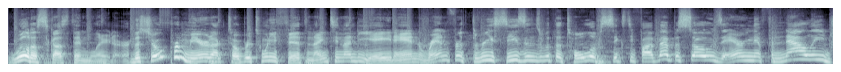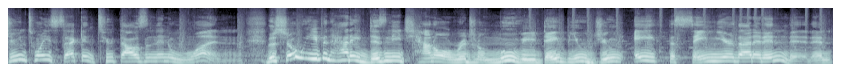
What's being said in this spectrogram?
We'll discuss them later. The show premiered October 25th, 1998 and ran for three seasons with a total of 65 episodes, airing the finale June 22nd, 2001. The show even had a Disney Channel original movie debut June 8th, the same year that it ended, and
